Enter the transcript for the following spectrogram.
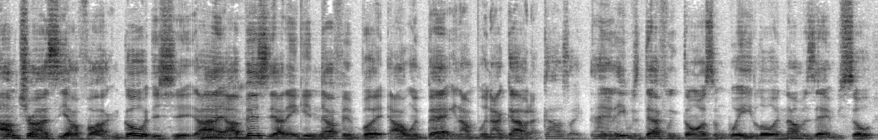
I'm trying to see how far I can go with this shit. I I eventually I didn't get nothing, but I went back and I when I got what I got, I was like, damn, they was definitely throwing some way lower numbers at me. So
